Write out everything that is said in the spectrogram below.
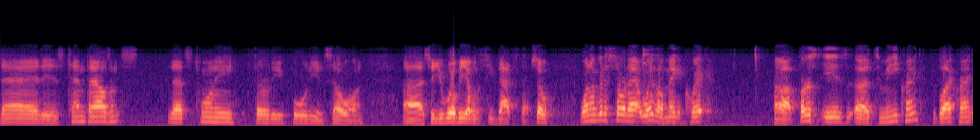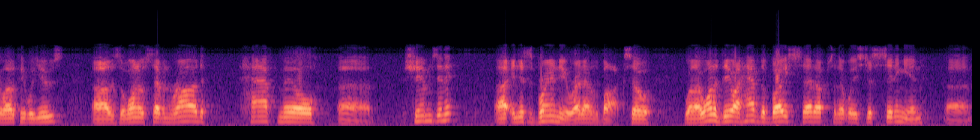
that is ten thousandths. That's 20, 30, 40, and so on. Uh, so you will be able to see that stuff. So what I'm going to start out with, I'll make it quick. Uh, first is uh, Tameni crank, the black crank a lot of people use. Uh, there's a 107 rod, half mil uh, shims in it, uh, and this is brand new right out of the box. So what I want to do, I have the vise set up so that way it's just sitting in. Uh,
